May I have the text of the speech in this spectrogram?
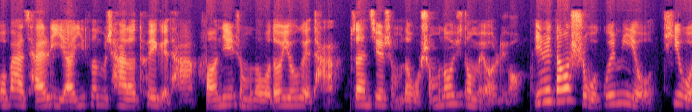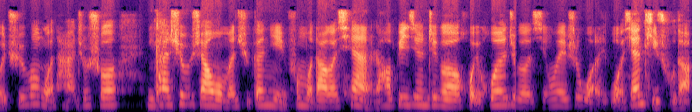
我把彩礼啊一分不差的退给他，黄金什么的我都邮给他，钻戒什么的我什么东西都没有留，因为当时我闺蜜有替我去问过他，就说你看需不需要我们去跟你父母道个歉？然后毕竟这个悔婚这个行为是我我先提出的，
